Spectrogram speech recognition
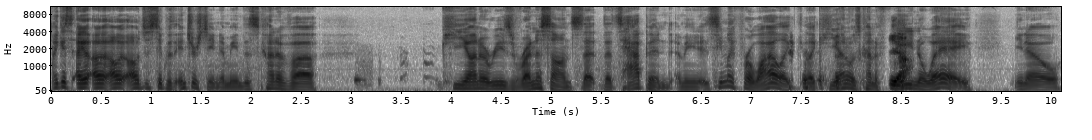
I guess I, I, I'll, I'll just stick with interesting. I mean, this kind of uh, Keanu Reeves renaissance that that's happened. I mean, it seemed like for a while, like like Keanu was kind of Yeah. fading away, you know.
